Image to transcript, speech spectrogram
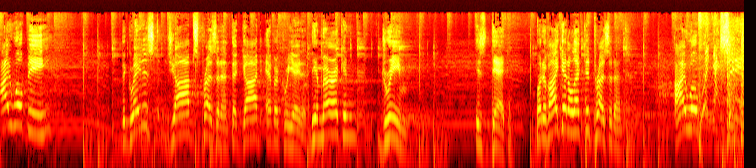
I will be the greatest jobs president that God ever created. The American dream is dead. But if I get elected president, I will bring that shit in.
